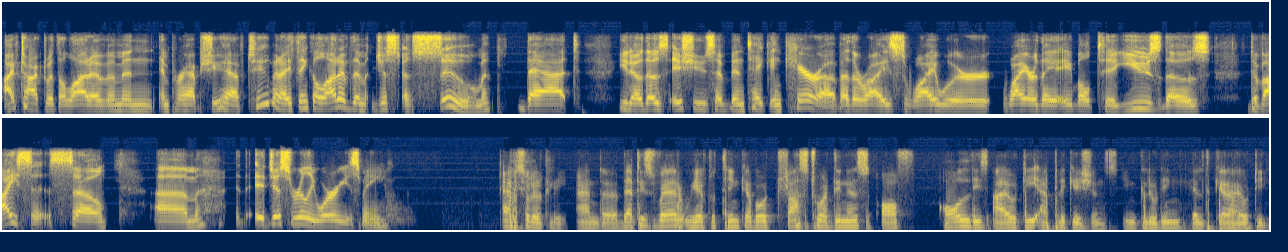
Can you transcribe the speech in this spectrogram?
I've talked with a lot of them and and perhaps you have too but I think a lot of them just assume that you know those issues have been taken care of. Otherwise why were why are they able to use those devices? So um, it just really worries me. Absolutely. And uh, that is where we have to think about trustworthiness of all these iot applications including healthcare iot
